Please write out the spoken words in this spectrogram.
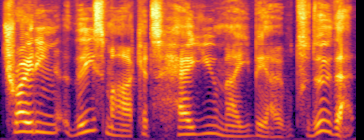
trading these markets how you may be able to do that.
